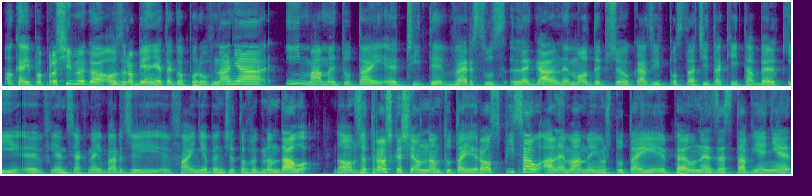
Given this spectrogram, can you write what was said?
Ok, poprosimy go o zrobienie tego porównania i mamy tutaj e, cheaty versus legalne mody przy okazji w postaci takiej tabelki, e, więc jak najbardziej e, fajnie będzie to wyglądało. Dobrze, troszkę się on nam tutaj rozpisał, ale mamy już tutaj pełne zestawienie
